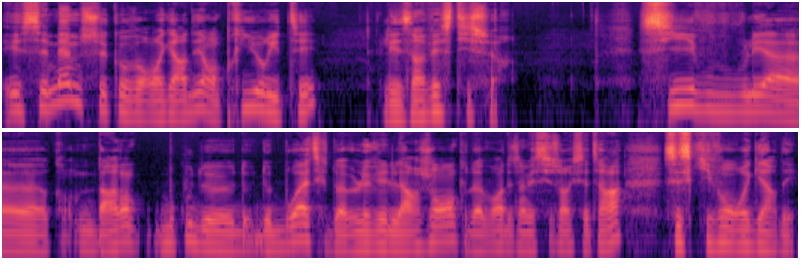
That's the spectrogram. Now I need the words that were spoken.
Et c'est même ce que vont regarder en priorité les investisseurs. Si vous voulez, euh, par exemple, beaucoup de, boîtes qui doivent lever de l'argent, qui doivent avoir des investisseurs, etc., c'est ce qu'ils vont regarder.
